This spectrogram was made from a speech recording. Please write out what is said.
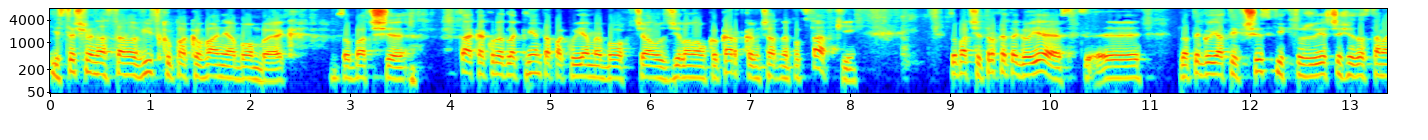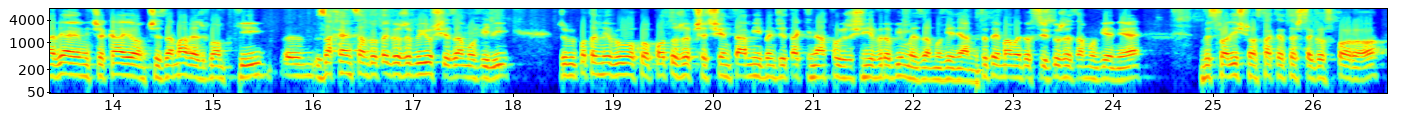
Jesteśmy na stanowisku pakowania bombek. Zobaczcie, tak akurat dla klienta pakujemy, bo chciał z zieloną kokardką i czarne podstawki. Zobaczcie, trochę tego jest. Yy, Dlatego ja tych wszystkich, którzy jeszcze się zastanawiają i czekają, czy zamawiać bombki, yy, zachęcam do tego, żeby już się zamówili, żeby potem nie było kłopotu, że przed świętami będzie taki natłok, że się nie wyrobimy z zamówieniami. Tutaj mamy dosyć duże zamówienie. Wysłaliśmy ostatnio też tego sporo.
